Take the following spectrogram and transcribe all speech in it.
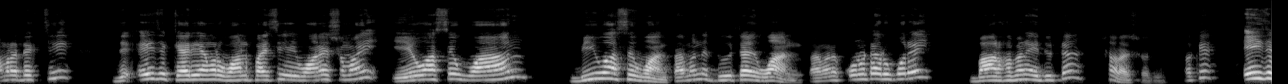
আমরা দেখছি যে এই যে ক্যারি আমরা ওয়ান পাইছি, এই ওয়ানের সময় এও আছে ওয়ান বিও আছে ওয়ান তার মানে দুইটাই ওয়ান তার মানে কোনোটার উপরেই বার হবে না এই দুইটা সরাসরি ওকে এই যে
